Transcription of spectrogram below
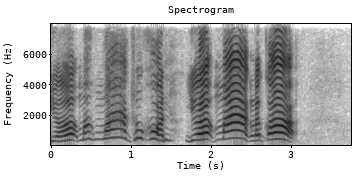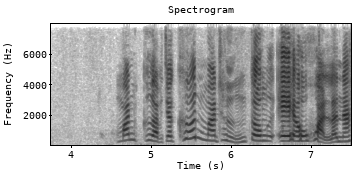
เยอะมากๆทุกคน เยอะมากแล้วก็ มันเกือบจะขึ้นมาถึงตรงเอวขวัญแล้วนะ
